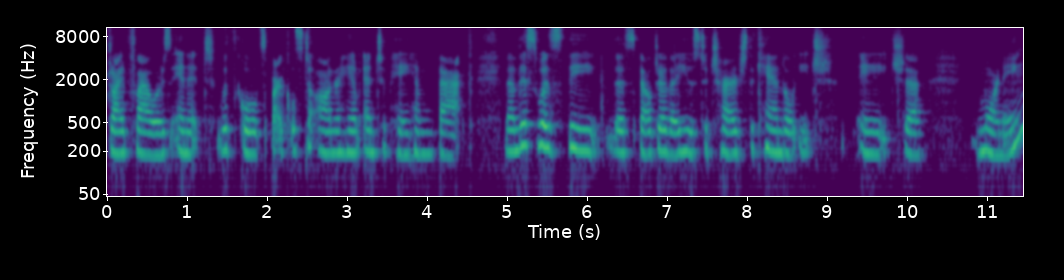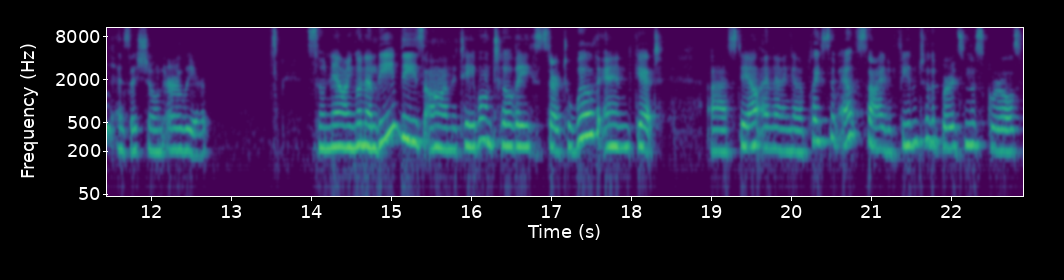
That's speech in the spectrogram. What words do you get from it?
dried flowers in it with gold sparkles to honor him and to pay him back. Now this was the, the spell jar that I used to charge the candle each, each uh, morning as I shown earlier. So now I'm going to leave these on the table until they start to wilt and get uh, stale and then I'm going to place them outside and feed them to the birds and the squirrels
